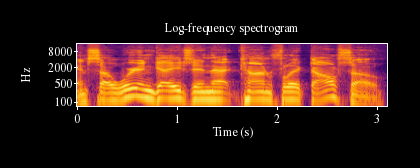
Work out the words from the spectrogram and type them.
And so we're engaged in that conflict also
